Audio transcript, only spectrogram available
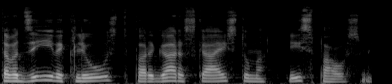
Tava dzīve kļūst par gara skaistuma izpausmi.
